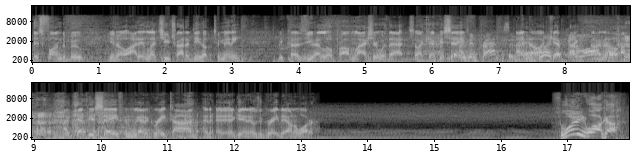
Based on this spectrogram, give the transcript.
it's fun to boot. You know, I didn't let you try to dehook too many. Because you had a little problem last year with that, so I kept you safe. I've been practicing. I man. know. I kept. got I, 'em all. I know. I, I kept you safe, and we had a great time. And again, it was a great day on the water. Sweet Walker.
